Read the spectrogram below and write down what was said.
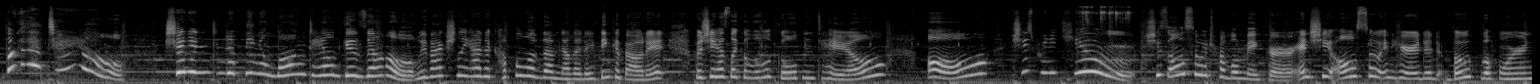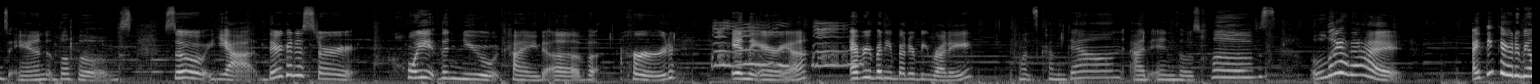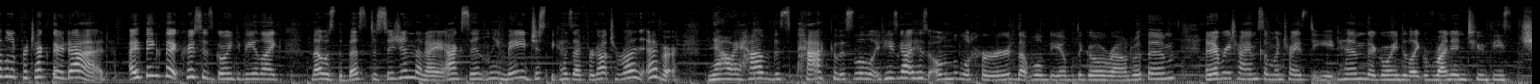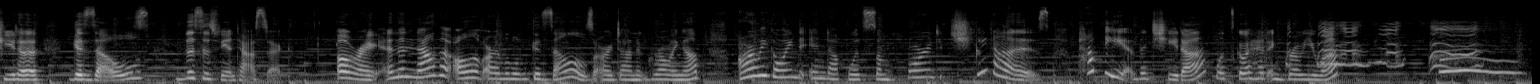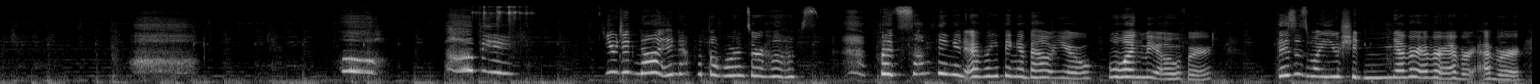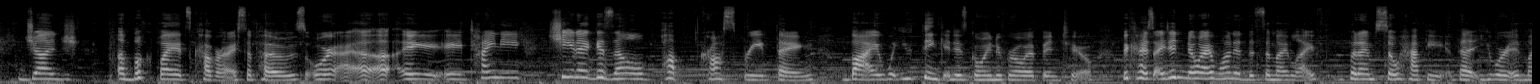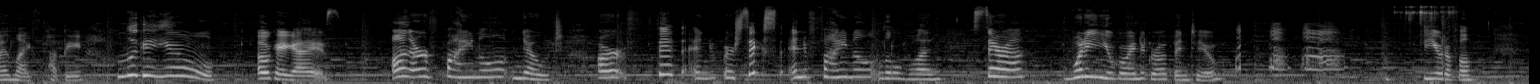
Look at that tail! Shannon ended up being a long-tailed gazelle. We've actually had a couple of them now that I think about it, but she has like a little golden tail. Oh, she's pretty cute. She's also a troublemaker, and she also inherited both the horns and the hooves. So yeah, they're gonna start quite the new kind of herd in the area. Everybody better be ready. Let's come down, add in those hooves. Look at that. I think they're going to be able to protect their dad. I think that Chris is going to be like, that was the best decision that I accidentally made just because I forgot to run ever. Now I have this pack, this little, he's got his own little herd that will be able to go around with him. And every time someone tries to eat him, they're going to like run into these cheetah gazelles. This is fantastic. Alright, and then now that all of our little gazelles are done growing up, are we going to end up with some horned cheetahs? Puppy the cheetah, let's go ahead and grow you up. Oh, Puppy! You did not end up with the horns or hooves, but something and everything about you won me over. This is why you should never, ever, ever, ever judge a book by its cover, I suppose, or a, a, a, tiny cheetah gazelle pup crossbreed thing by what you think it is going to grow up into. Because I didn't know I wanted this in my life, but I'm so happy that you were in my life, puppy. Look at you! Okay, guys. On our final note, our fifth and or sixth and final little one, Sarah, what are you going to grow up into? Beautiful.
